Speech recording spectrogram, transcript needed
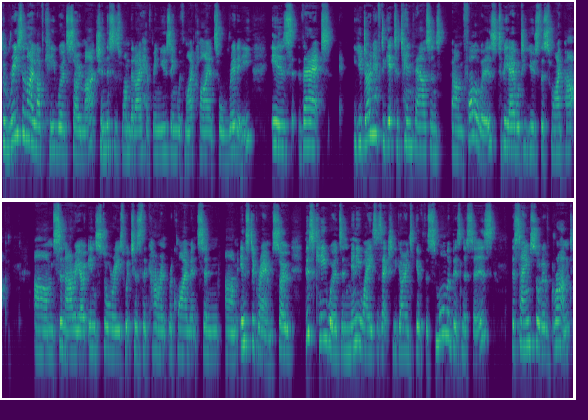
The reason I love keywords so much, and this is one that I have been using with my clients already, is that you don't have to get to 10,000 um, followers to be able to use the swipe up um, scenario in stories, which is the current requirements in um, Instagram. So, this keywords in many ways is actually going to give the smaller businesses the same sort of grunt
